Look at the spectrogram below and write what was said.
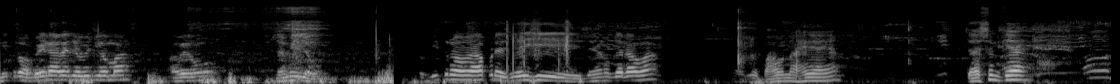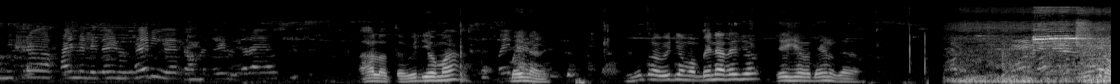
મિત્રો, બન્યા રહેજો વિડીયોમાં. હવે હું જમી લઉં. તો મિત્રો, હવે આપણે જઈશી દેણું કરાવવા તો ભાવના હે અહીંયા? જઈશું ને ક્યાં હાલો તો વિડીયોમાં બન્યા મિત્રો વિડીયોમાં બન્યા રહેજો. જય હવે દેણું ધરાવ. મિત્રો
